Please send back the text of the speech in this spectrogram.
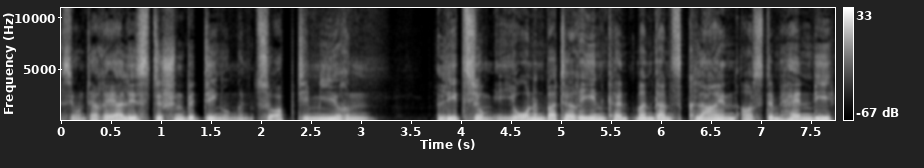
sie unter realistischen Bedingungen zu optimieren. Lithium-Ionen-Batterien kennt man ganz klein aus dem Handy.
